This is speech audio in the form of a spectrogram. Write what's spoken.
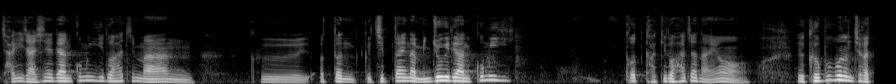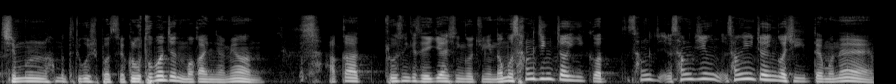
자기 자신에 대한 꿈이기도 하지만 그 어떤 그 집단이나 민족에 대한 꿈이 것 같기도 하잖아요. 그 부분은 제가 질문을 한번 드리고 싶었어요. 그리고 두 번째는 뭐가 있냐면 아까 교수님께서 얘기하신 것 중에 너무 상징적인 것 상징 상징 상징적인 것이기 때문에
